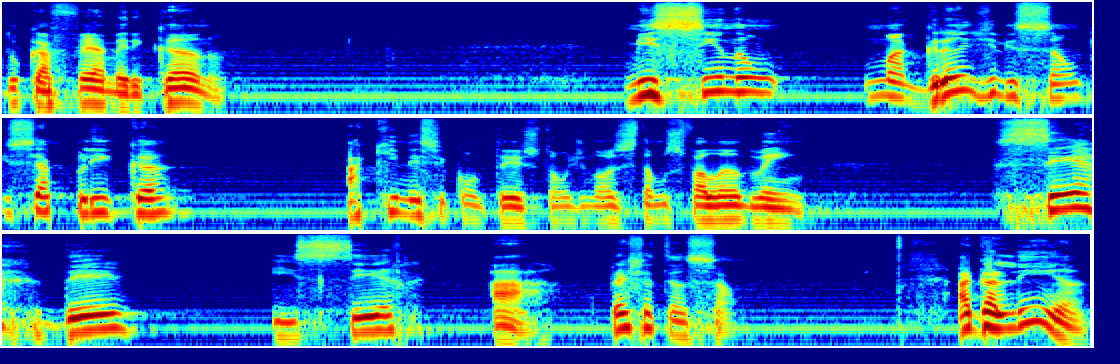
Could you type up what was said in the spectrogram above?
do café americano me ensinam uma grande lição que se aplica aqui nesse contexto, onde nós estamos falando em ser de e ser a. Preste atenção. A galinha,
